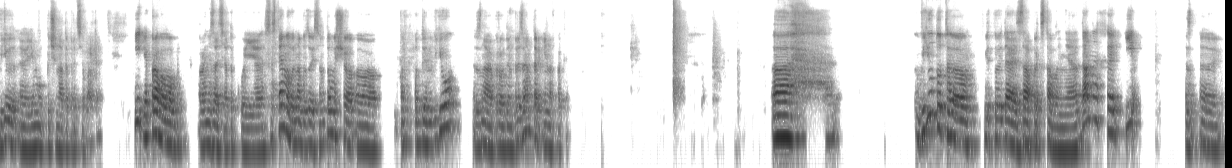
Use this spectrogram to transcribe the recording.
Vue е, йому починати працювати. І, як правило, організація такої системи вона базується на тому, що е, один Vue знає про один презентер і навпаки. Е, Vue тут е, відповідає за представлення даних, е, і е,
